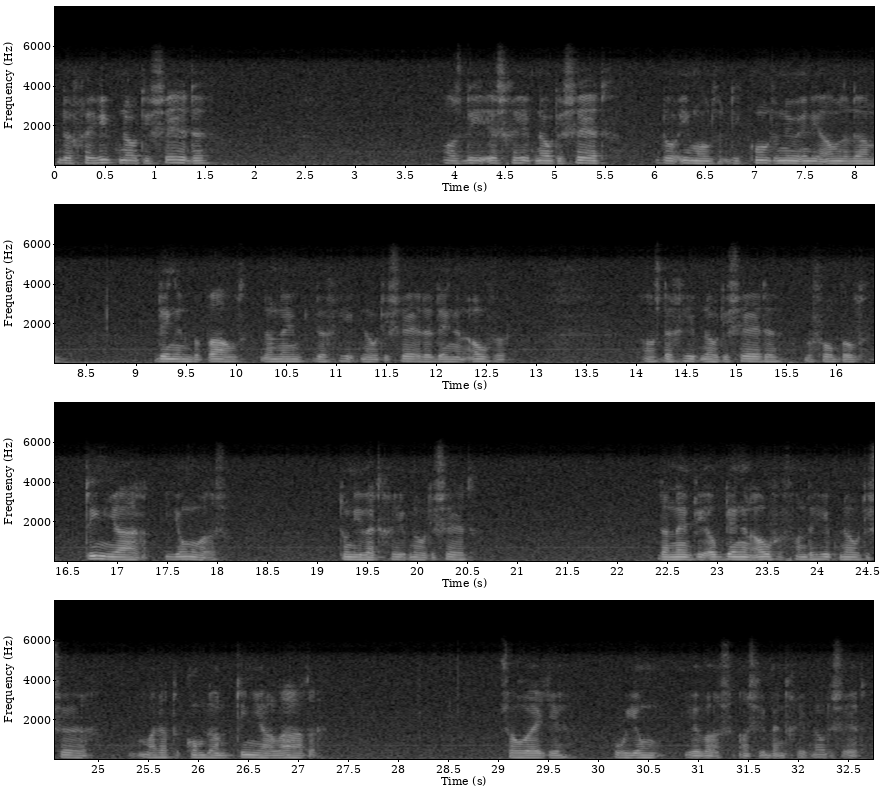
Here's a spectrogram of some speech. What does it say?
de gehypnotiseerde, als die is gehypnotiseerd door iemand die continu in die ander dan dingen bepaalt, dan neemt de gehypnotiseerde dingen over. Als de gehypnotiseerde bijvoorbeeld 10 jaar jong was, toen hij werd gehypnotiseerd, dan neemt hij ook dingen over van de hypnotiseur. Maar dat komt dan 10 jaar later. Zo weet je hoe jong je was als je bent gehypnotiseerd.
